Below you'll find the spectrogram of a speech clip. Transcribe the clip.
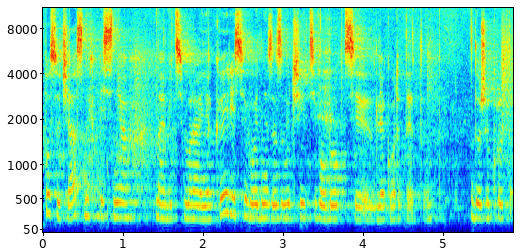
по сучасних піснях. Навіть Марая Керрі сьогодні зазвучить в обробці для квартету. Дуже круто.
